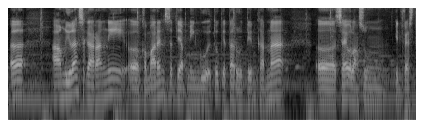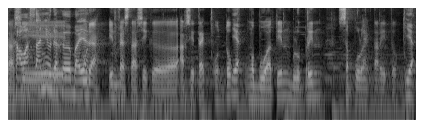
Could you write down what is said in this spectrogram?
Eh, alhamdulillah sekarang nih eh, kemarin setiap minggu itu kita rutin karena eh, saya langsung investasi Kawasannya udah kebayang. udah investasi ke arsitek untuk Ya. ngebuatin blueprint 10 hektar itu Ya.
